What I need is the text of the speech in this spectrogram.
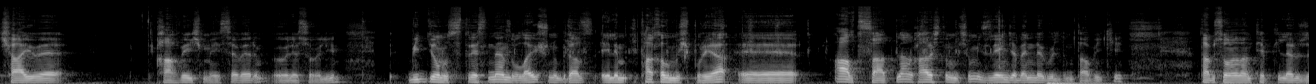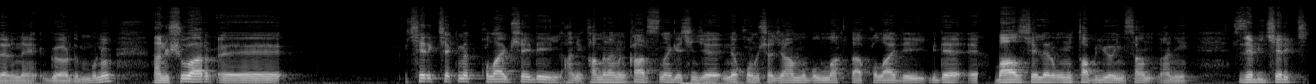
çay ve kahve içmeyi severim öyle söyleyeyim. Videonun stresinden dolayı şunu biraz elim takılmış buraya. E, 6 saat falan karıştırmışım. İzleyince ben de güldüm tabii ki. Tabii sonradan tepkiler üzerine gördüm bunu. Hani şu var e, içerik çekmek kolay bir şey değil. Hani kameranın karşısına geçince ne konuşacağımı bulmak da kolay değil. Bir de e, bazı şeyleri unutabiliyor insan. Hani size bir içerik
